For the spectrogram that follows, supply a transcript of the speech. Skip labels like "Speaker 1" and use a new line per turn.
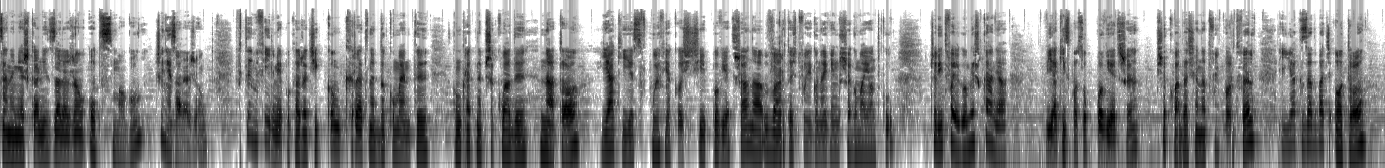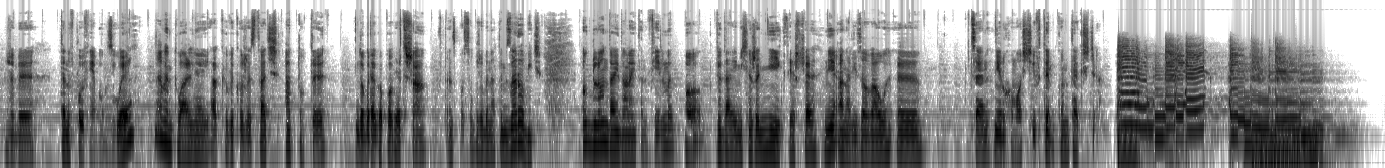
ceny mieszkań zależą od smogu, czy nie zależą? W tym filmie pokażę Ci konkretne dokumenty, konkretne przykłady na to, jaki jest wpływ jakości powietrza na wartość Twojego największego majątku, czyli Twojego mieszkania. W jaki sposób powietrze przekłada się na Twój portfel i jak zadbać o to, żeby ten wpływ nie był zły, ewentualnie jak wykorzystać atuty dobrego powietrza w ten sposób, żeby na tym zarobić. Oglądaj dalej ten film, bo wydaje mi się, że nikt jeszcze nie analizował yy, cen nieruchomości w tym kontekście.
